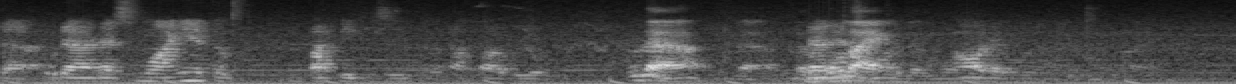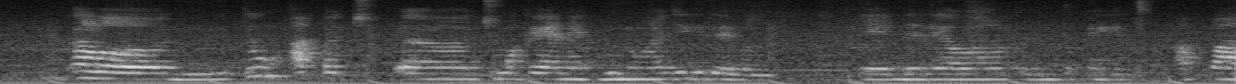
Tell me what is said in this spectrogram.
85. udah ada semuanya tuh empat divisi itu apa belum udah udah udah Udah ada mulai udah mulai Oh, udah mulai. Kalau dulu tuh apa eh, cuma kayak naik gunung aja gitu ya bang? Kayak dari awal ke bentuknya gitu. Apa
